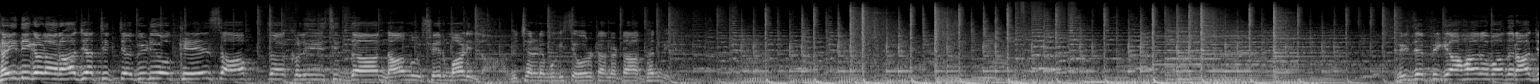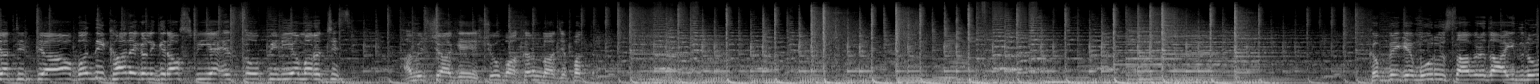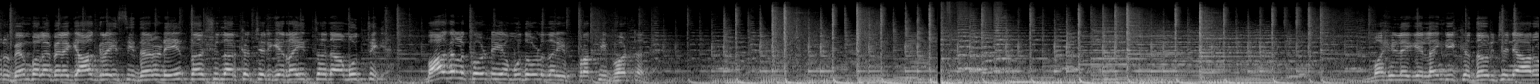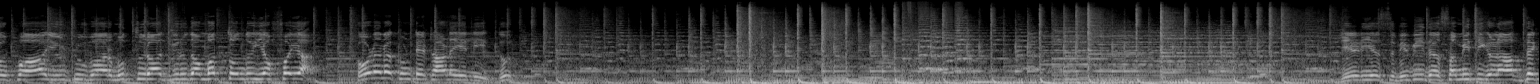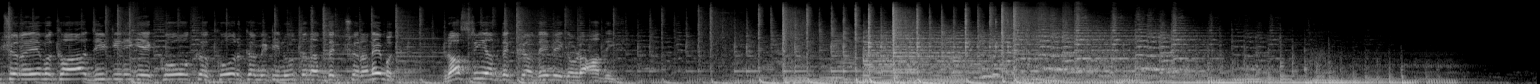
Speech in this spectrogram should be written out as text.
ಖೈದಿಗಳ ರಾಜ್ಯಾತಿಥ್ಯ video case ಆಪ್ತ ಕಳುಹಿಸಿದ್ದ ನಾನು share ಮಾಡಿಲ್ಲ. ವಿಚಾರಣೆ ಮುಗಿಸಿ ಹೊರಟ ನಟ ಧನ್ವಿ. ಬಿಜೆಪಿಗೆ ಆಹಾರವಾದ ರಾಜ್ಯಾತಿಥ್ಯ ಬಂದಿಖಾನೆಗಳಿಗೆ ರಾಷ್ಟ್ರೀಯ ಎಸ್ಒಪಿ ನಿಯಮ ರಚಿಸಿ. ಅಮಿತ್ ಶಾಗೆ ಶೋಭಾ ಕರಂದ್ಲಾಜೆ ಪತ್ರ. ಕಬ್ಬಿಗೆ ಮೂರು ಸಾವಿರದ ಐದುನೂರು ಬೆಂಬಲ ಬೆಲೆಗೆ ಆಗ್ರಹಿಸಿ ಧರಣಿ, ತಹಶೀಲ್ದಾರ್ ಕಚೇರಿಗೆ ರೈತನ ಮುತ್ತಿಗೆ. ಬಾಗಲಕೋಟೆಯ ಮುದೋಳದಲ್ಲಿ ಪ್ರತಿಭಟನೆ. ಮಹಿಳೆಗೆ ಲೈಂಗಿಕ ದೌರ್ಜನ್ಯ ಆರೋಪ, ಯೂಟ್ಯೂಬರ್ ಮುತ್ತುರಾಜ್ ವಿರುದ್ಧ ಮತ್ತೊಂದು ಎಫ್ಐಆರ್. ಕೋಣನಕುಂಟೆ ಠಾಣೆಯಲ್ಲಿ ದೂರು. ಜೆಡಿಎಸ್ ವಿವಿಧ ಸಮಿತಿಗಳ ಅಧ್ಯಕ್ಷರ ನೇಮಕ ಜಿಟಿಡಿಗೆ ಕೋಕ್ ಕೋರ್ ಕಮಿಟಿ ನೂತನ ಅಧ್ಯಕ್ಷರ ನೇಮಕ, ರಾಷ್ಟ್ರೀಯ ಅಧ್ಯಕ್ಷ ದೇವೇಗೌಡ ಆದೇಶ.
